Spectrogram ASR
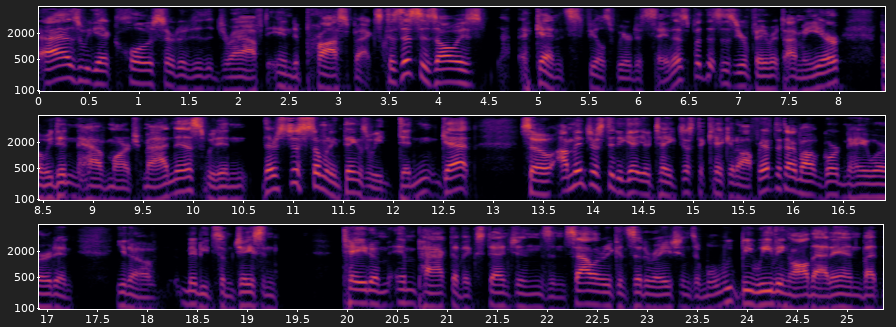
as we get closer to the draft into prospects because this is always again it feels weird to say this but this is your favorite time of year but we didn't have march madness. We didn't there's just so many things we didn't get. So i'm interested to get your take just to kick it off. We have to talk about gordon hayward and you know maybe some jayson tatum impact of extensions and salary considerations and we'll be weaving all that in but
